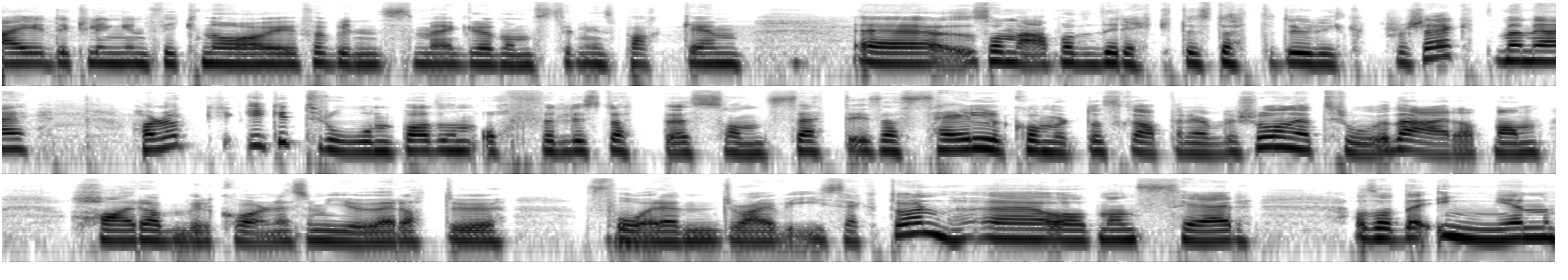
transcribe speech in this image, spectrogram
Eide-klyngen fikk nå i forbindelse med grønn omstillingspakken. Eh, som er på en direkte støtte til ulike prosjekt. Men jeg har nok ikke troen på at sånn offentlig støtte sånn sett i seg selv kommer til å skape en revolusjon. Jeg tror jo det er at man har rammevilkårene som gjør at du får en drive i sektoren, eh, og at man ser Altså at det er ingen,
